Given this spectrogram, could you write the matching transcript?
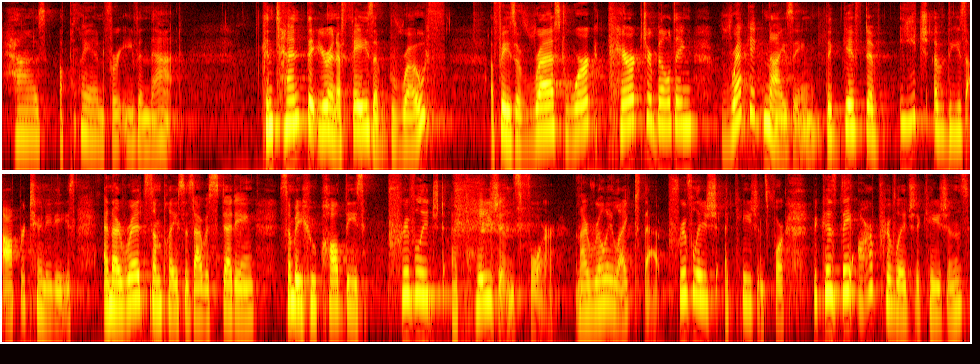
has a plan for even that. Content that you're in a phase of growth a phase of rest, work, character building, recognizing the gift of each of these opportunities. And I read some places I was studying somebody who called these privileged occasions for. And I really liked that. Privileged occasions for, because they are privileged occasions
